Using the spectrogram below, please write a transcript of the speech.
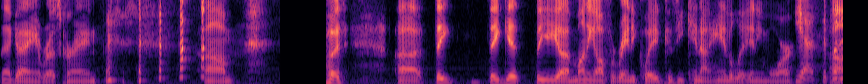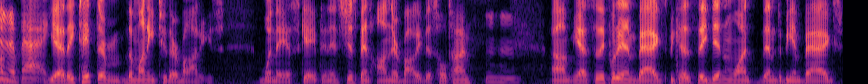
that guy ain't Russ Crane. um, but uh, they they get the uh, money off of Randy Quaid because he cannot handle it anymore. Yes. They put it Um, in a bag. Yeah, they tape their the money to their bodies when they escaped, and it's just been on their body this whole time. Mm-hmm. Um, yeah, so they put it in bags because they didn't want them to be in bags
